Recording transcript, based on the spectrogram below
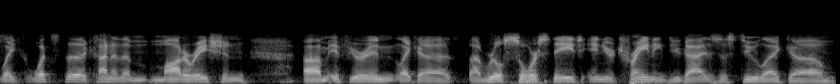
like what's the kind of the moderation um, if you're in like a, a real sore stage in your training? Do you guys just do like um,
